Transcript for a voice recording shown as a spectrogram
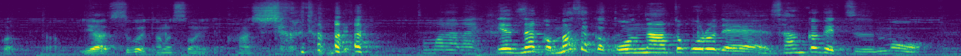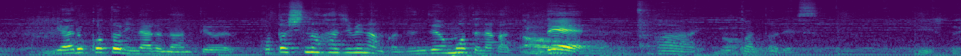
かった。いやすごい楽しそうに話してくれたんで。止まらない。いやなんかまさかこんなところで3ヶ月もやることになるなんて今年の初めなんか全然思ってなかったのではいよかったです。いいですね。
